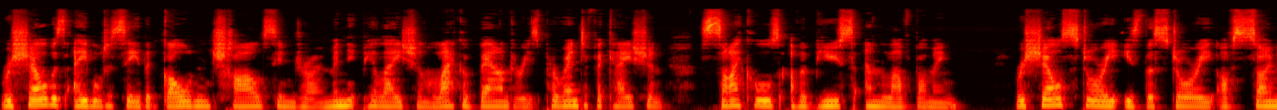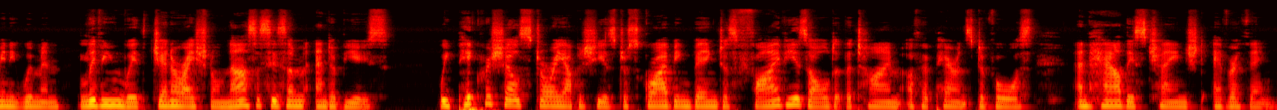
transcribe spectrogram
Richelle was able to see the golden child syndrome, manipulation, lack of boundaries, parentification, cycles of abuse and love bombing. Richelle's story is the story of so many women living with generational narcissism and abuse. We pick Richelle's story up as she is describing being just five years old at the time of her parents' divorce and how this changed everything.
